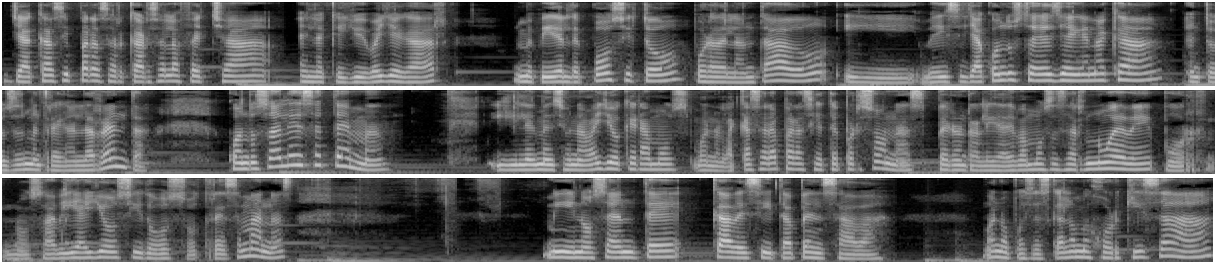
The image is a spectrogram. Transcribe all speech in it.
Ya casi para acercarse a la fecha en la que yo iba a llegar, me pide el depósito por adelantado y me dice, ya cuando ustedes lleguen acá, entonces me entregan la renta. Cuando sale ese tema, y les mencionaba yo que éramos, bueno, la casa era para siete personas, pero en realidad íbamos a ser nueve por no sabía yo si dos o tres semanas, mi inocente cabecita pensaba, bueno, pues es que a lo mejor quizá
